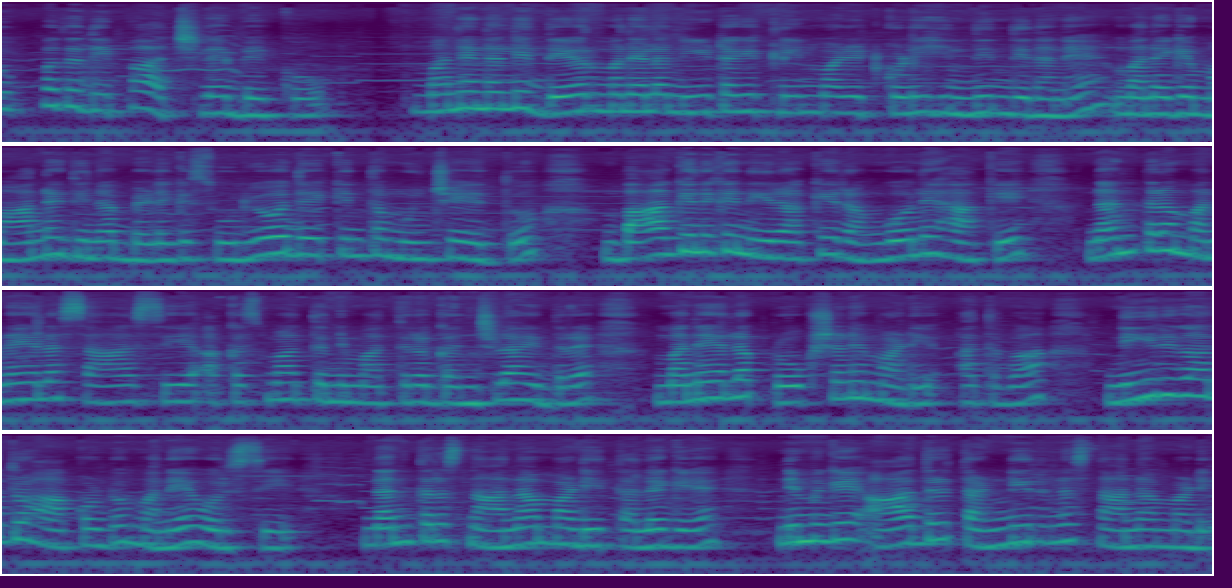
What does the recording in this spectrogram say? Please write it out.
ತುಪ್ಪದ ದೀಪ ಹಚ್ಚಲೇಬೇಕು. ಮನೆಯಲ್ಲಿ ದೇವ್ರ ಮನೆಯೆಲ್ಲ ನೀಟಾಗಿ ಕ್ಲೀನ್ ಮಾಡಿ ಇಟ್ಕೊಳ್ಳಿ ಹಿಂದಿನ ದಿನವೇ ಮನೆಗೆ ಮಾರನೇ ದಿನ ಬೆಳಗ್ಗೆ ಸೂರ್ಯೋದಯಕ್ಕಿಂತ ಮುಂಚೆ ಎದ್ದು ಬಾಗಿಲಿಗೆ ನೀರು ಹಾಕಿ, ರಂಗೋಲಿ ಹಾಕಿ, ನಂತರ ಮನೆಯೆಲ್ಲ ಸಾಸಿ, ಅಕಸ್ಮಾತ್ ನಿಮ್ಮ ಹತ್ತಿರ ಗಂಜಲ ಇದ್ದರೆ ಮನೆಯೆಲ್ಲ ಪ್ರೋಕ್ಷಣೆ ಮಾಡಿ ಅಥವಾ ನೀರಿಗಾದರೂ ಹಾಕ್ಕೊಂಡು ಮನೆ ಒರೆಸಿ. ನಂತರ ಸ್ನಾನ ಮಾಡಿ ತಲೆಗೆ ನಿಮಗೆ ಆದರೆ ತಣ್ಣೀರಿನ ಸ್ನಾನ ಮಾಡಿ,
